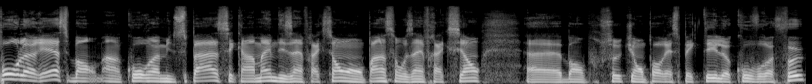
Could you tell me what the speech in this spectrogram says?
Pour le reste, bon, en cours municipal, c'est quand même des infractions. On pense aux infractions, euh, bon, pour ceux qui n'ont pas respecté le couvre-feu.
